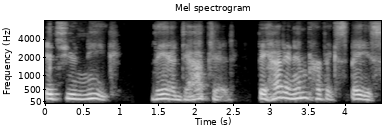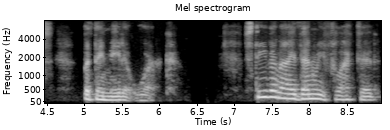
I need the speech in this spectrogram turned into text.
It's unique. They adapted. They had an imperfect space, but they made it work. Steve and I then reflected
